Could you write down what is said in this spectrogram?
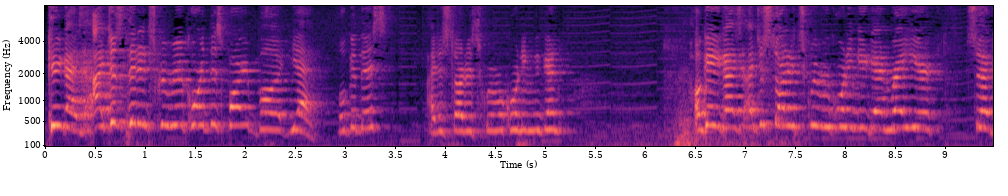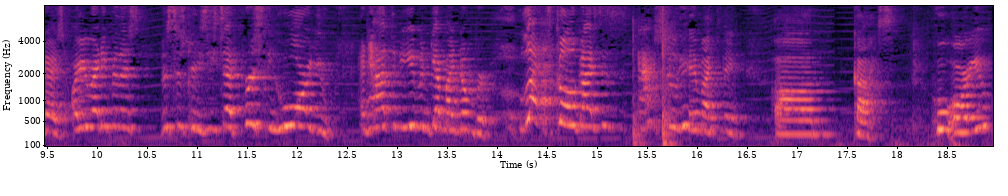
okay guys, I just didn't screen record this part, but yeah, look at this. I just started screen recording again. Okay guys, I just started screen recording again right here. So guys, are you ready for this? This is crazy. And how did you even get my number? Let's go, guys. This is actually him, I think. Um, guys, who are you?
